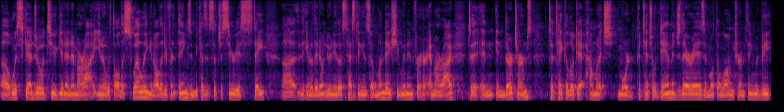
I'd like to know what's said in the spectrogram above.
uh, was scheduled to get an MRI, you know, with all the swelling and all the different things. And because it's such a serious state, uh, you know, they don't do any of those testing. And so Monday she went in for her MRI to, in, in their terms, to take a look at how much more potential damage there is and what the long term thing would be.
